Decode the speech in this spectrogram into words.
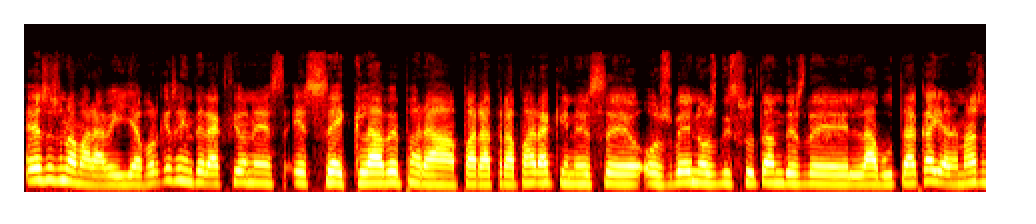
Eso es una maravilla, porque esa interacción es, es, eh, clave para, para atrapar a quienes eh, os ven, os disfrutan desde la butaca y además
